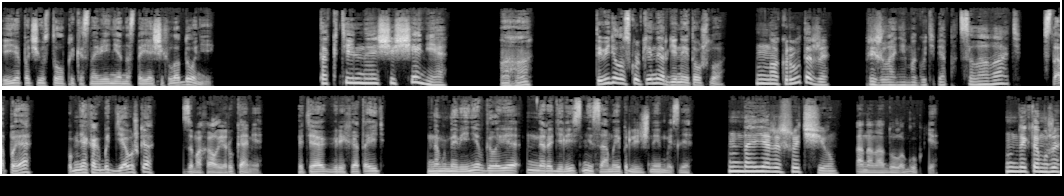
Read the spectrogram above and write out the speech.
и я почувствовал прикосновение настоящих ладоней. Тактильное ощущение. Ага. Ты видела, сколько энергии на это ушло? Но круто же. При желании могу тебя поцеловать. Стоп, э? У меня как бы девушка. Замахал я руками. Хотя, греха таить, на мгновение в голове родились не самые приличные мысли. «Да я же шучу», — она надула губки. «Да и к тому же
